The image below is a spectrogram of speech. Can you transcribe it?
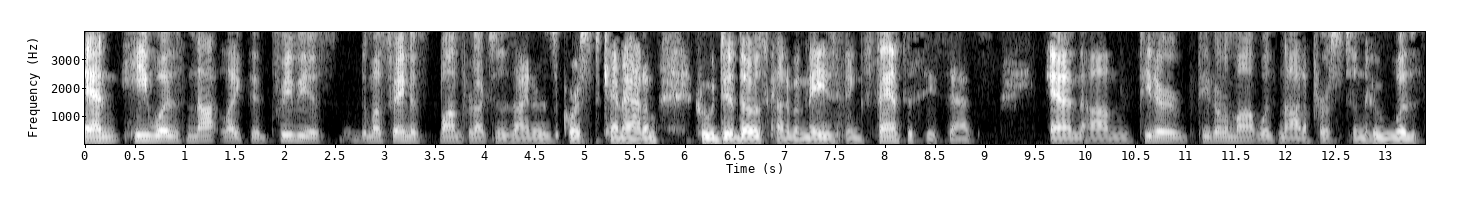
and he was not like the previous the most famous bond production designer is of course ken adam who did those kind of amazing fantasy sets and um, peter peter lamont was not a person who was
